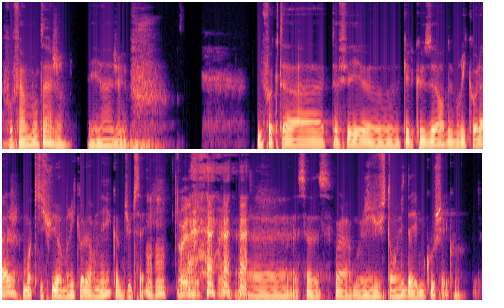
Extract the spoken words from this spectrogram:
faut faire le montage. Et là, j'ai. pff. Une fois que t'as fait euh, quelques heures de bricolage, moi qui suis un bricoleur né, comme tu le sais, Mhm. Euh, ça, voilà, moi j'ai juste envie d'aller me coucher, quoi. tu.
